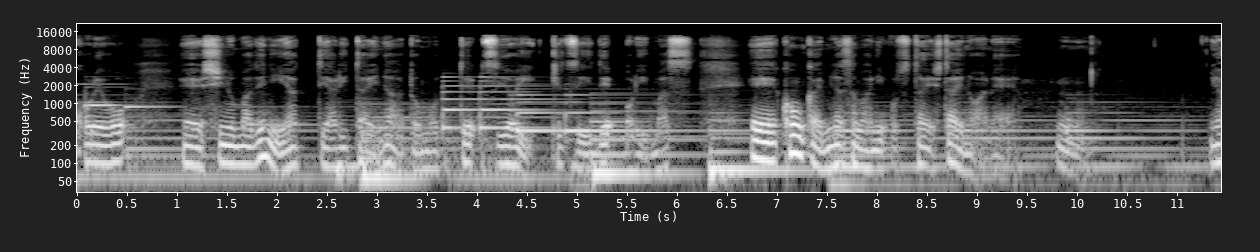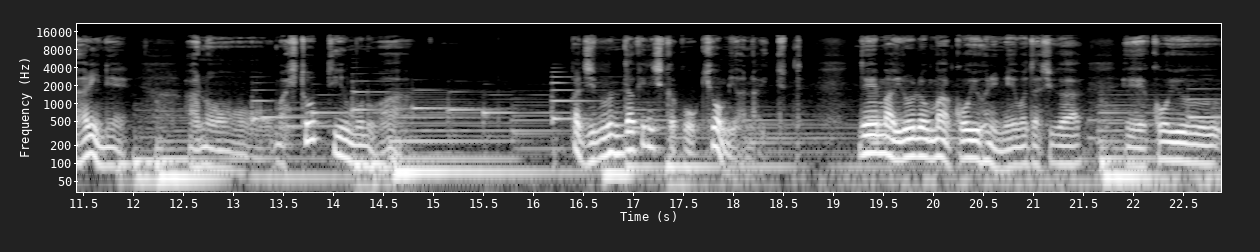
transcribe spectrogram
これをえー、死ぬまでにやってやりたいなと思って強い決意でおります、えー、今回皆様にお伝えしたいのはね、うん、やはりねあのー、まあ、人っていうものは、まあ、自分だけにしかこう興味がないって言って。でまあいろいろまあこういうふうにね私が、えー、こういう、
